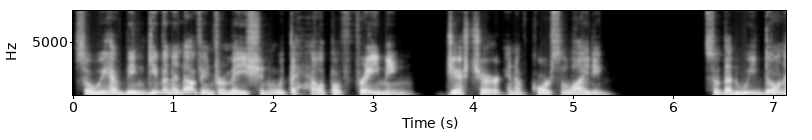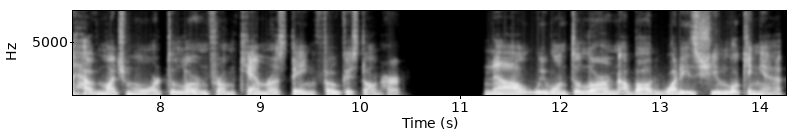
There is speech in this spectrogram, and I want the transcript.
so we have been given enough information with the help of framing, gesture, and of course lighting so that we don't have much more to learn from camera staying focused on her. Now we want to learn about what is she looking at,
